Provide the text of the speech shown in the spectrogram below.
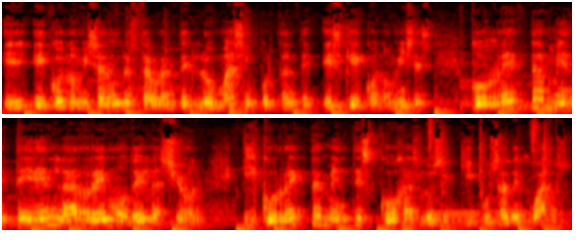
eh, economizar un restaurante, lo más importante es que economices correctamente en la remodelación y correctamente escojas los equipos adecuados.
